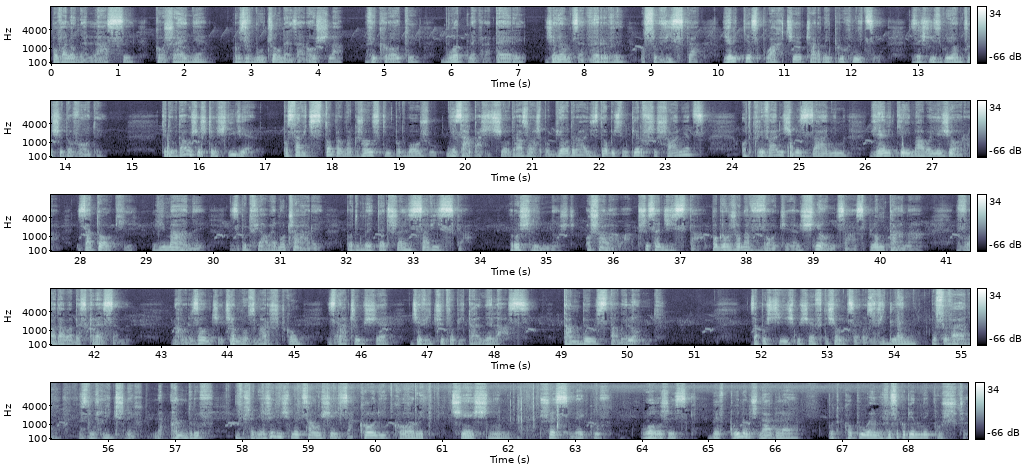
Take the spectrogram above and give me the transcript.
powalone lasy, korzenie, rozwłóczone zarośla, wykroty, błotne kratery, ziejące wyrwy, osuwiska, wielkie spłachcie czarnej próchnicy, ześlizgujące się do wody. Kiedy udało się szczęśliwie postawić stopę na grząskim podłożu, nie zapaść się od razu aż po biodra i zdobyć ten pierwszy szaniec, odkrywaliśmy za nim wielkie i małe jeziora, zatoki, limany, zbutwiałe moczary, podmyte trzęsawiska. Roślinność oszalała, przysadzista, pogrążona w wodzie, lśniąca, splątana, władała bezkresem. Na horyzoncie ciemną zmarszczką znaczył się dziewiczy tropikalny las. Tam był stały ląd. Zapuściliśmy się w tysiące rozwidleń, posuwali wzdłuż licznych meandrów i przemierzyliśmy całą sieć zakoli, koryt, cieśnin, przesmyków, łożysk, by wpłynąć nagle pod kopułę wysokopiennej puszczy.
